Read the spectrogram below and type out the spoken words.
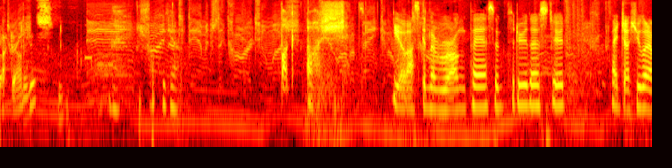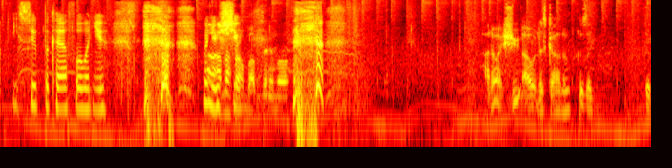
Back down, I guess. Up we go. Fuck. Oh shit. You're asking the wrong person to do this, dude. Right, Josh, you're gonna have to be super careful when you when Oh, you I'm not shoot. throwing bombs anymore. How do I shoot out of this car though? Because like the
